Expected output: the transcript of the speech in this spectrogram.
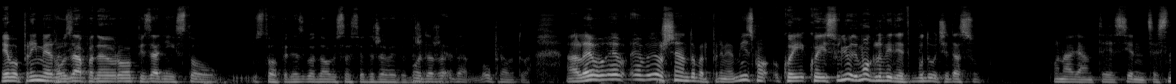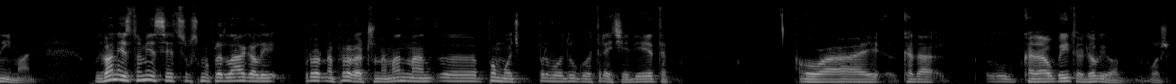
Evo primjer... A u zapadnoj Europi zadnjih 100, 150 godina ovisnosti od države do države. Održa, da, upravo to. Ali evo, evo, evo još jedan dobar primjer. Mi smo, koji, koji su ljudi mogli vidjeti, budući da su, ponavljam, te sjednice snimane. U 12. mjesecu smo predlagali pro, na proračun amandman e, pomoć prvo, drugo, treće dijete. Ovaj, kada, kada obitelj dobiva, Bože.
